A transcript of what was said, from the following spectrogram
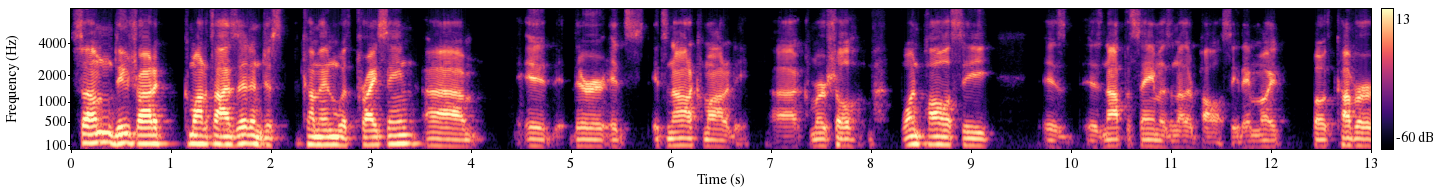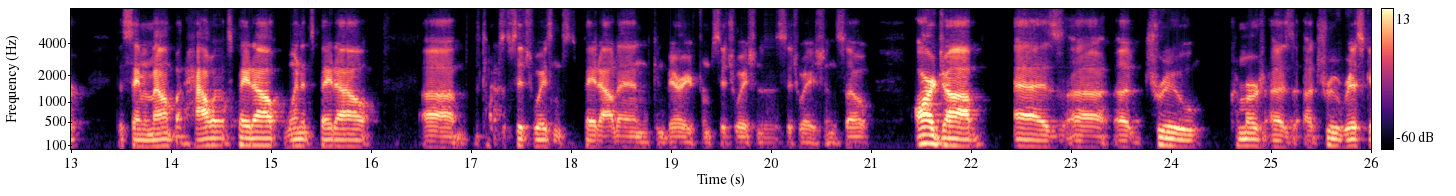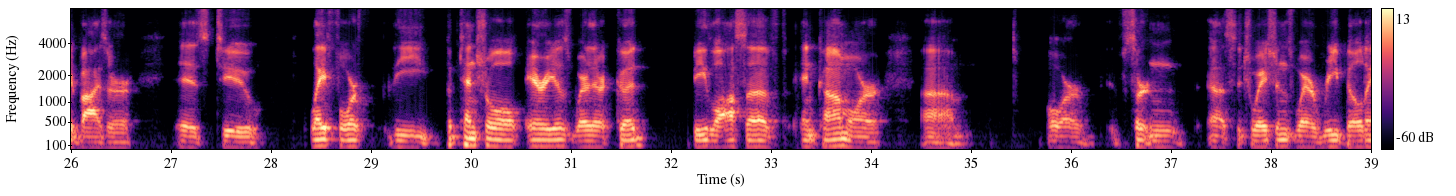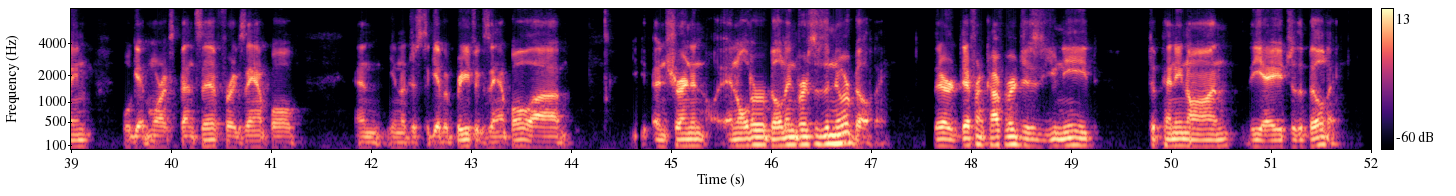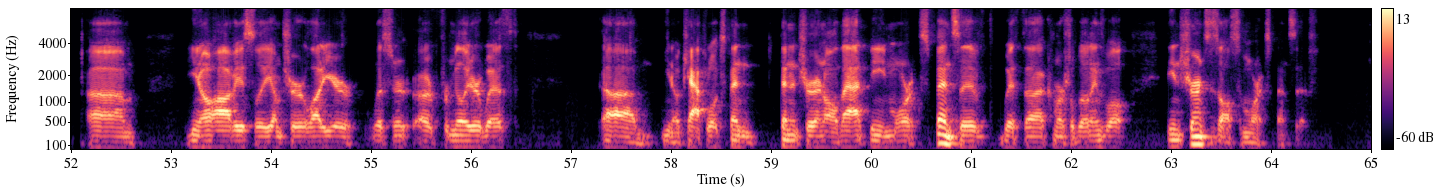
some do try to commoditize it and just come in with pricing, um, it there it's it's not a commodity. Uh, commercial one policy is is not the same as another policy. They might both cover the same amount, but how it's paid out, when it's paid out, um, the types of situations it's paid out in can vary from situation to situation. So our job as a, a true commercial, as a true risk advisor is to lay forth the potential areas where there could be loss of income or um, or certain uh, situations where rebuilding will get more expensive. For example, and you know, just to give a brief example, uh, insuring an, an older building versus a newer building. There are different coverages you need depending on the age of the building. Um, you know, obviously, I'm sure a lot of your listeners are familiar with, um, you know, capital expenditure and all that being more expensive with uh, commercial buildings. Well, the insurance is also more expensive.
